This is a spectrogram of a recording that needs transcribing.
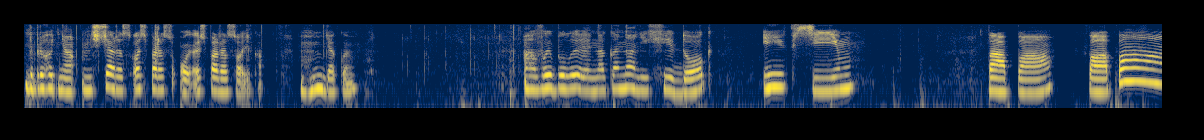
Доброго дня. Ще раз ось парасо... Ой, ось парасолька. Угу, дякую. А ви були на каналі Хідок. І всім папа. Папа.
